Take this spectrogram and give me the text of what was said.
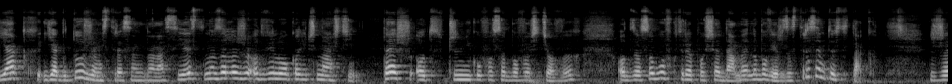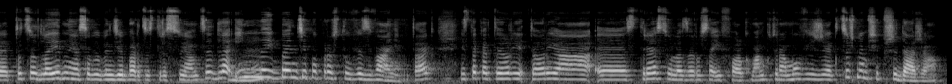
jak, jak dużym stresem dla nas jest, no zależy od wielu okoliczności. Też od czynników osobowościowych, od zasobów, które posiadamy. No bo wiesz, ze stresem to jest tak, że to, co dla jednej osoby będzie bardzo stresujące, dla innej będzie po prostu wyzwaniem, tak? Jest taka teoria, teoria stresu Lazarusa i Folkman, która mówi, że jak coś nam się przydarza,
